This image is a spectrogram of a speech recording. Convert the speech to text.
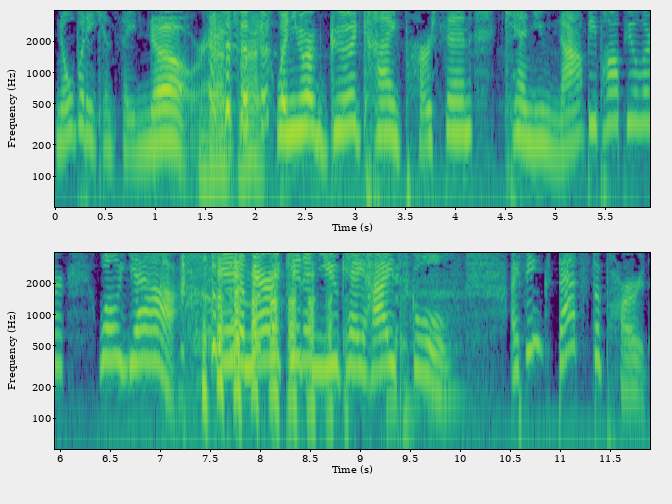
nobody can say no, right? That's right. when you're a good, kind person, can you not be popular? Well, yeah, in American and UK high schools. I think that's the part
